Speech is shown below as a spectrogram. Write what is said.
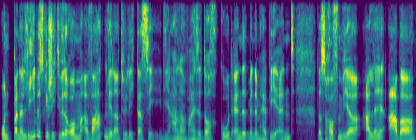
Und bei einer Liebesgeschichte wiederum erwarten wir natürlich, dass sie idealerweise doch gut endet mit einem Happy End. Das hoffen wir alle. Aber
